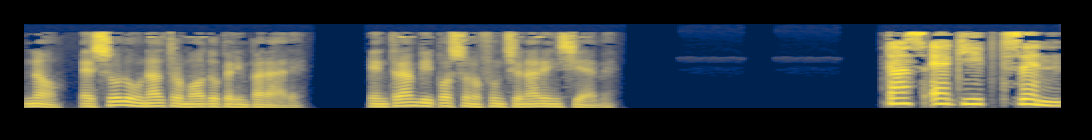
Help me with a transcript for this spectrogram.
No, è solo un altro modo per imparare. Entrambi possono funzionare insieme. Das ergibt Sinn.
